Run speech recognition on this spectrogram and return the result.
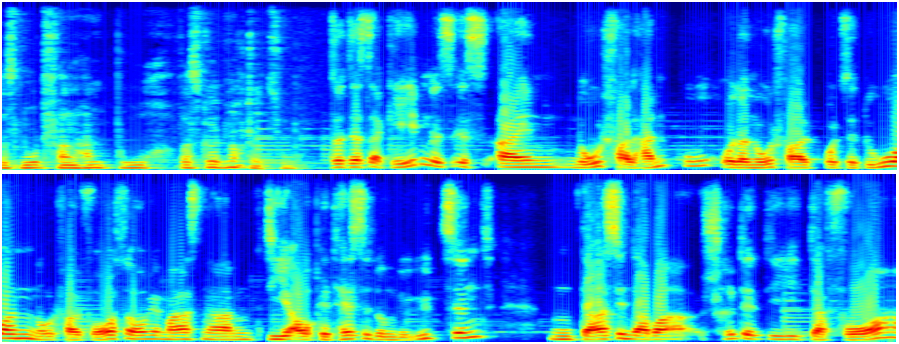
das Notfallhandbuch. Was gehört noch dazu? Also das Ergebnis ist ein Notfallhandbuch oder Notfallprozeduren, Notfallvorsorgemaßnahmen, die auch getestet und geübt sind. Da sind aber Schritte, die davor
